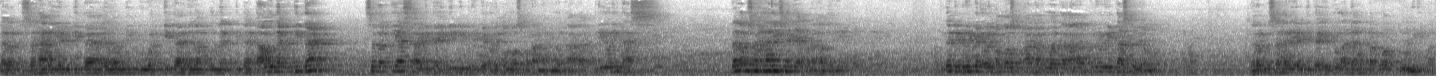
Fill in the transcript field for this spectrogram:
dalam keseharian kita, dalam mingguan kita, dalam bulan kita, tahunan kita, senantiasa kita ini diberikan oleh Allah Subhanahu wa taala prioritas. Dalam sehari saja hadirin kita diberikan oleh Allah Subhanahu wa taala prioritas dari Allah. Dalam keseharian kita itu ada empat waktu minimal.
